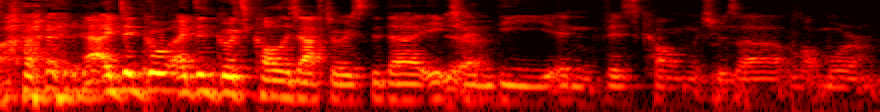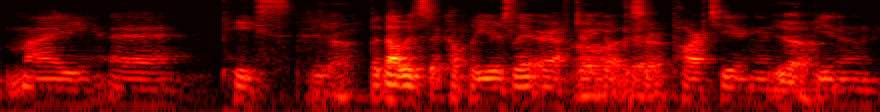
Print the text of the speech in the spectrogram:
Oh, I did go. I did go to college afterwards. Did a HND in VisCom, which was a lot more my uh, pace. yeah. But that was a couple of years later after I Oh, got the okay. sort of partying and Yeah. being an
